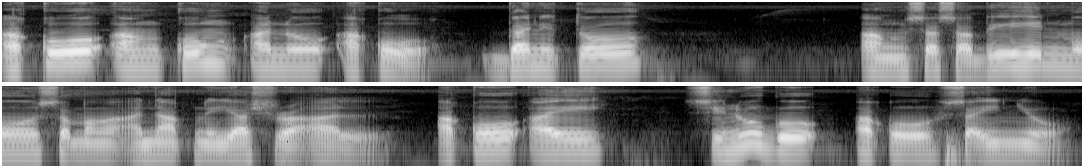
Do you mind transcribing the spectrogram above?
Ako ang kung ano ako. Ganito ang sasabihin mo sa mga anak ni Yashraal. Ako ay sinugo ako sa inyo.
